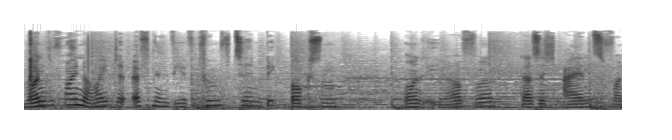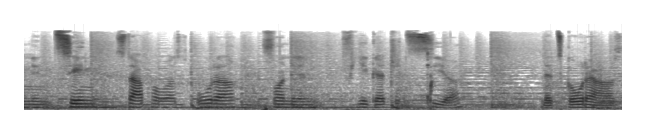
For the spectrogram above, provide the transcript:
Moin Freunde, heute öffnen wir 15 Big Boxen und ich hoffe, dass ich eins von den 10 Star Powers oder von den 4 Gadgets ziehe. Let's go, der Hase.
